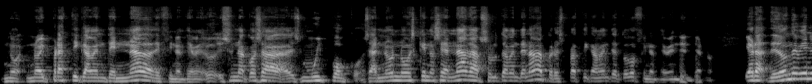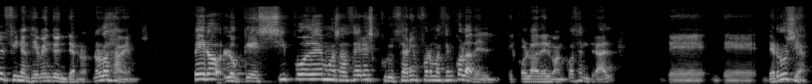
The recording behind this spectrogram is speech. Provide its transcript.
No, no, hay prácticamente nada de financiamiento. Es una cosa, es muy poco. O sea, no, no es que no sea nada, absolutamente nada, pero es prácticamente todo financiamiento interno. Y ahora, ¿de dónde viene el financiamiento interno? No lo sabemos. Pero lo que sí podemos hacer es cruzar información con la del, con la del Banco Central de, Rusia.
